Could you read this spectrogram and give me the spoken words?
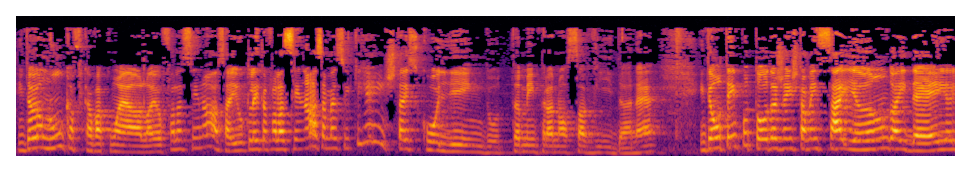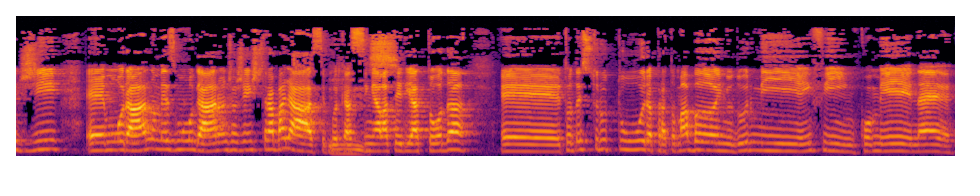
Então eu nunca ficava com ela. Eu falo assim, nossa, aí o Cleiton fala assim, nossa, mas o que, que a gente está escolhendo também para nossa vida, né? Então o tempo todo a gente estava ensaiando a ideia de é, morar no mesmo lugar onde a gente trabalhasse, porque Isso. assim ela teria toda é, toda a estrutura para tomar banho, dormir, enfim, comer, né?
